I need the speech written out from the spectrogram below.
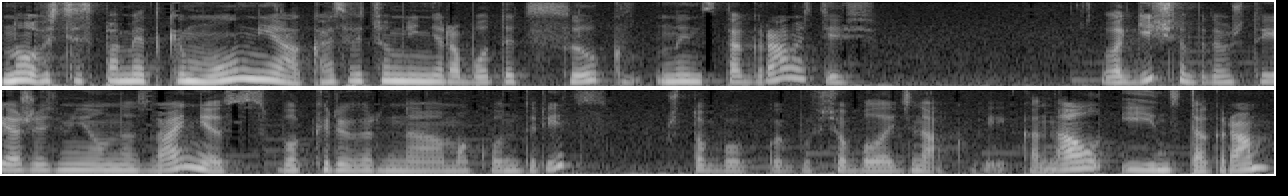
Новости с пометкой молния. Оказывается, у меня не работает ссылка на Инстаграм здесь. Логично, потому что я же изменила название с River на Ritz чтобы как бы все было одинаково. И канал, и Инстаграм.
